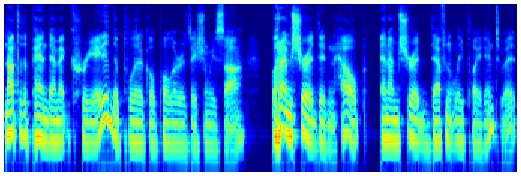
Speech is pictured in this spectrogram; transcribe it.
Not that the pandemic created the political polarization we saw, but I'm sure it didn't help. And I'm sure it definitely played into it.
